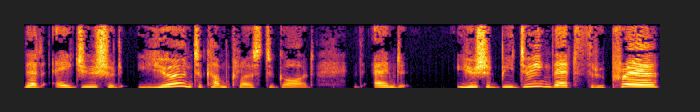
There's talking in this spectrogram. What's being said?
that a Jew should yearn to come close to God, and you should be doing that through prayer,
